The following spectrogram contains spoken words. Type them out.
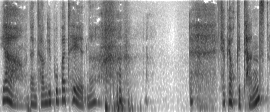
Ja, und dann kam die Pubertät, ne? Ich habe ja auch getanzt,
